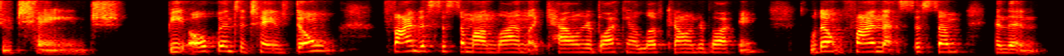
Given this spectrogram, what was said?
to change be open to change. Don't find a system online like calendar blocking. I love calendar blocking. Well, don't find that system and then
